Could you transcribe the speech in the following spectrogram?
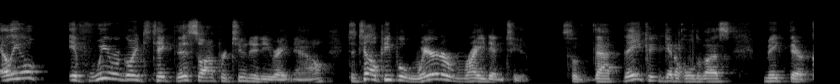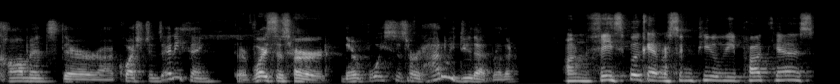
Elio, if we were going to take this opportunity right now to tell people where to write into so that they could get a hold of us, make their comments, their uh, questions, anything. Their voices heard. Their voices heard. How do we do that, brother? On Facebook at Wrestling POV Podcast,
